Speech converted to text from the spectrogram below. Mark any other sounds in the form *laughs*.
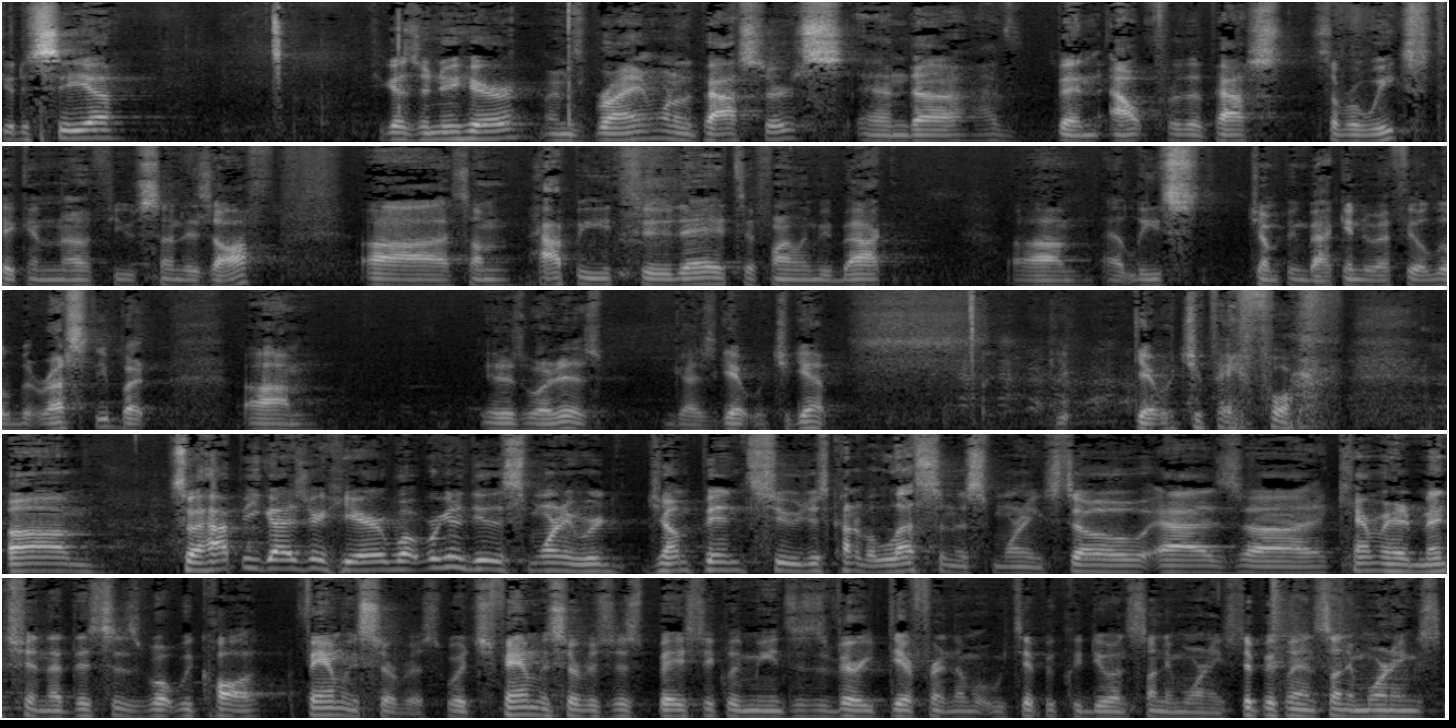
Good to see you. If you guys are new here, my name is Brian, one of the pastors, and uh, I've been out for the past several weeks, taking a few Sundays off. Uh, so I'm happy today to finally be back, um, at least jumping back into it. I feel a little bit rusty, but um, it is what it is. You guys get what you get, get, get what you pay for. *laughs* Um, so happy you guys are here. What we're going to do this morning, we're jump into just kind of a lesson this morning. So as uh, Cameron had mentioned, that this is what we call family service, which family service just basically means this is very different than what we typically do on Sunday mornings. Typically on Sunday mornings,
